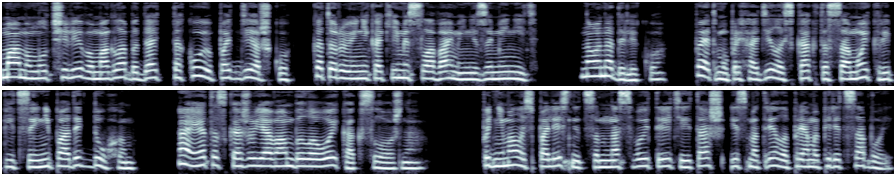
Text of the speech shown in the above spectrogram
Мама молчаливо могла бы дать такую поддержку, которую никакими словами не заменить. Но она далеко, поэтому приходилось как-то самой крепиться и не падать духом. А это, скажу я вам, было ой как сложно. Поднималась по лестницам на свой третий этаж и смотрела прямо перед собой.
